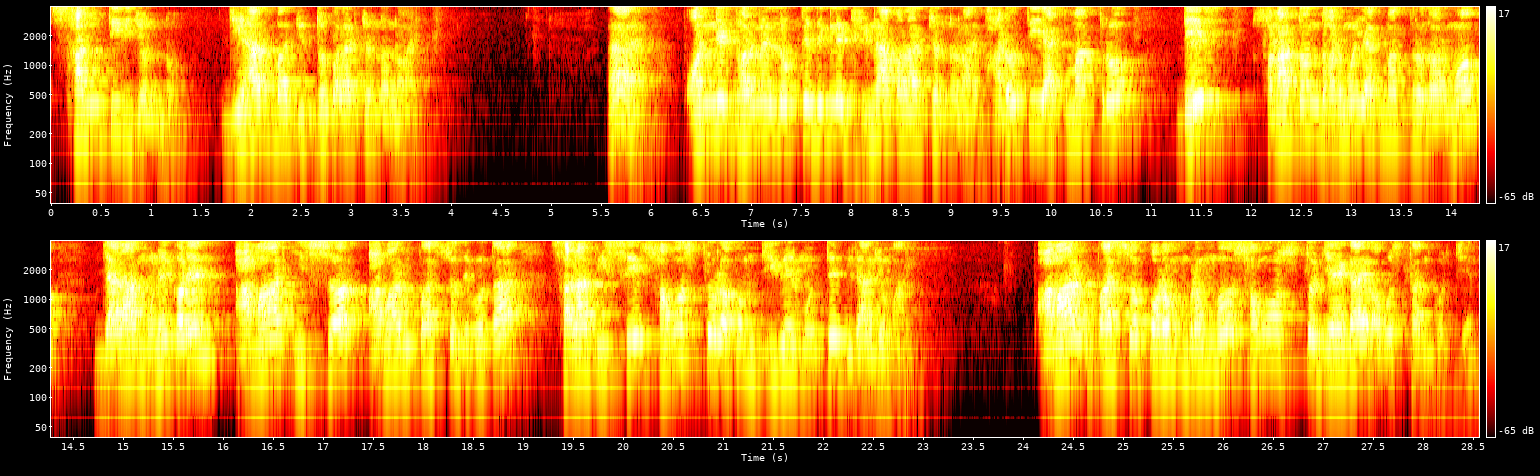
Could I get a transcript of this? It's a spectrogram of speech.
শান্তির জন্য, জেহাদ বা যুদ্ধ করার জন্য নয়। হ্যাঁ অন্যের ধর্মের লোককে দেখলে ঘৃণা করার জন্য নয়। ভারতই একমাত্র দেশ, সনাতন ধর্মই একমাত্র ধর্ম। যারা মনে করেন, আমার ঈশ্বর, আমার উপাস্য দেবতা সারা বিশ্বের সমস্ত রকম জীবের মধ্যে বিরাজমান। আমার উপাস্য পরম ব্রহ্ম সমস্ত জায়গায় অবস্থান করছেন।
